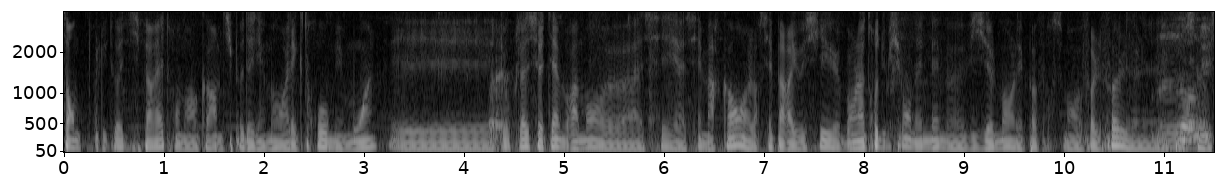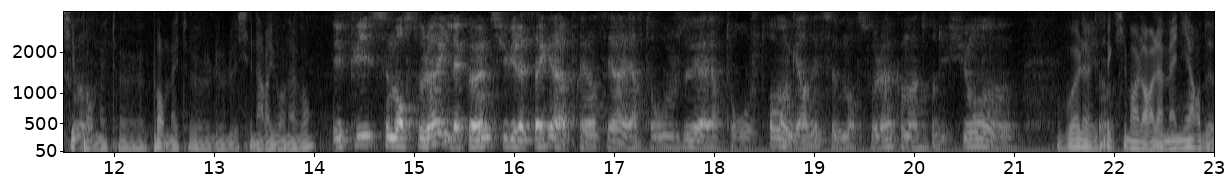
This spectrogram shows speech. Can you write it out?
tente plutôt à disparaître. On a encore un petit peu d'éléments électro, mais moins. Et donc là, ce thème vraiment euh, assez, assez marquant. Alors c'est pareil aussi. Euh, bon, l'introduction en elle-même, euh, visuellement, elle n'est pas forcément folle folle. C'est aussi pour mettre, pour mettre le, scénario en avant. Et puis ce morceau-là, il a quand même suivi la saga après. Hein, C'est Alerte Rouge 2 et Alerte Rouge 3 on gardé ce morceau-là comme introduction. Voilà, effectivement. Alors la manière de,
